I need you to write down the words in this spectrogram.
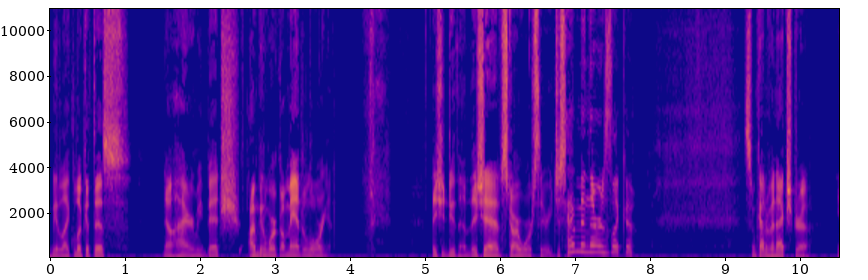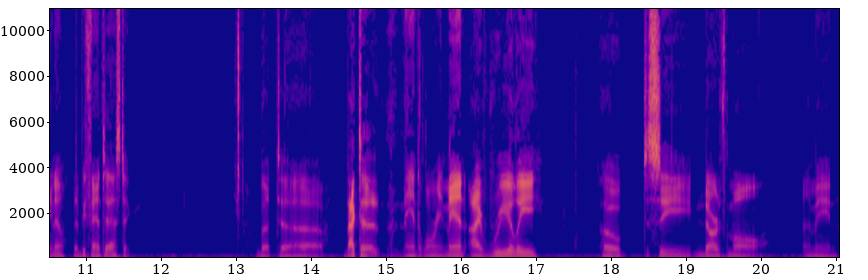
Be like, look at this. Now hire me, bitch. I'm gonna work on Mandalorian. they should do that. They should have Star Wars theory. Just have him in there as like a some kind of an extra. You know, that'd be fantastic. But uh, back to Mandalorian, man. I really hope to see Darth Maul. I mean,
